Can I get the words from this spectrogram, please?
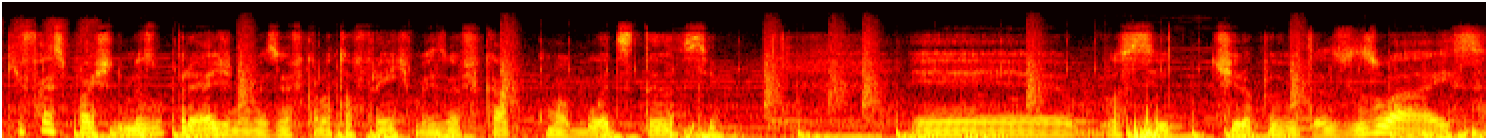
que faz parte do mesmo prédio, né? mas vai ficar na tua frente, mas vai ficar com uma boa distância. É, você tira proveito dos visuais,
